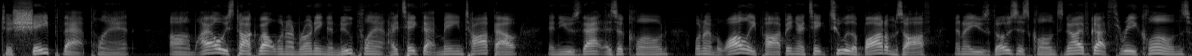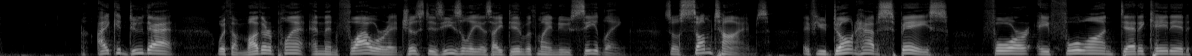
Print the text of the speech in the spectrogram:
to shape that plant, um, I always talk about when I'm running a new plant, I take that main top out and use that as a clone. When I'm lollipopping, I take two of the bottoms off and I use those as clones. Now I've got three clones. I could do that with a mother plant and then flower it just as easily as I did with my new seedling. So sometimes, if you don't have space for a full on dedicated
